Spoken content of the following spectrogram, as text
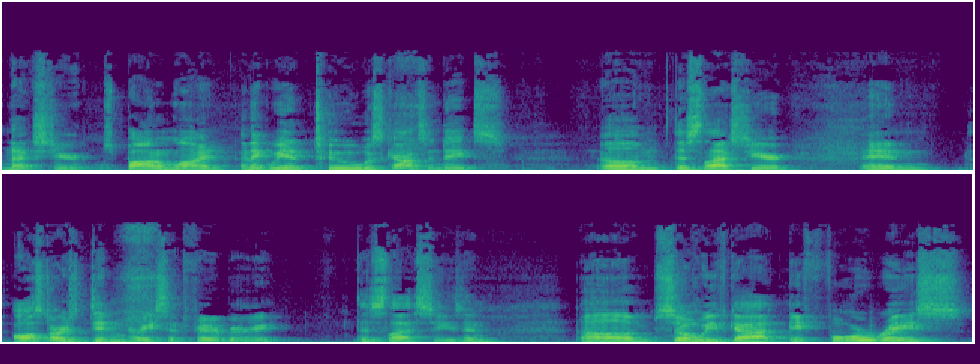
next year. It's bottom line. I think we had two Wisconsin dates um, this last year, and All Stars didn't race at Fairbury this last season. Um, so we've got a four race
